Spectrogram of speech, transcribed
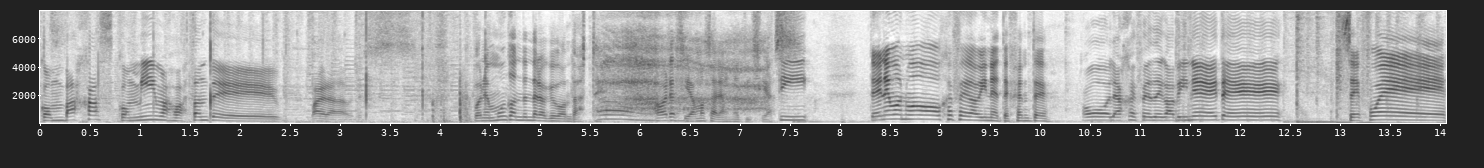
Con bajas, con mínimas bastante agradables. Me pone muy contenta lo que contaste. Ahora sí, vamos a las noticias. Sí. Tenemos nuevo jefe de gabinete, gente. Hola, jefe de gabinete. Se fue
